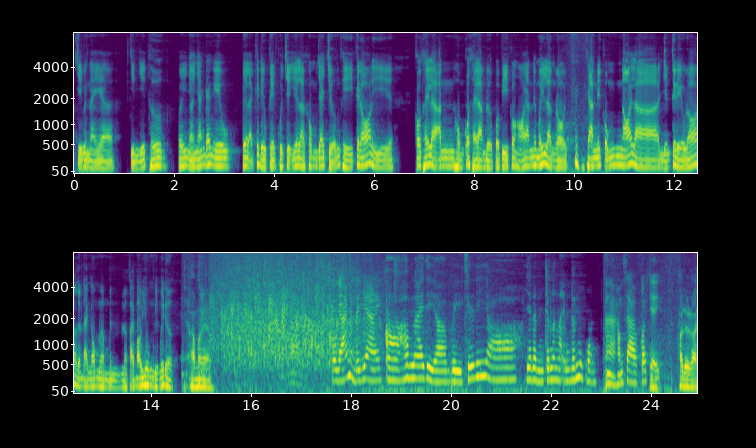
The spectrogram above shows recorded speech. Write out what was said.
chị bên này nhìn dễ thương với nhỏ nhắn đáng yêu. Với lại cái điều kiện của chị là không gia trưởng thì cái đó thì con thấy là anh Hùng có thể làm được bởi vì con hỏi anh ấy mấy lần rồi. Thì anh ấy cũng nói là những cái điều đó đàn ông là mình là phải bao dung thì mới được. cảm ơn em. Cô gái mình đi với ai? À, hôm nay thì à, vì cái lý do gia đình cho nên là em đến một mình. à không sao có chị. Thôi được rồi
